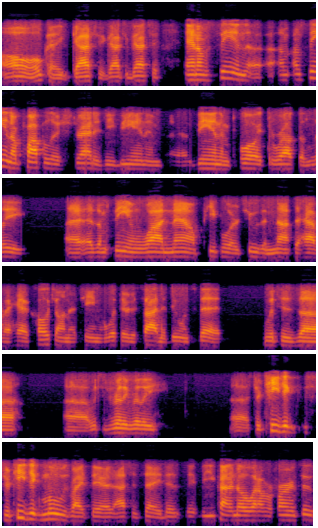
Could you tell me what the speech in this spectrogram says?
Oh, okay, gotcha, gotcha, gotcha. And I'm seeing, uh, I'm, I'm seeing a popular strategy being in, uh, being employed throughout the league. Uh, as I'm seeing why now people are choosing not to have a head coach on their team and what they're deciding to do instead, which is, uh, uh, which is really, really uh, strategic, strategic moves right there. I should say. Does, do you kind of know what I'm referring to?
